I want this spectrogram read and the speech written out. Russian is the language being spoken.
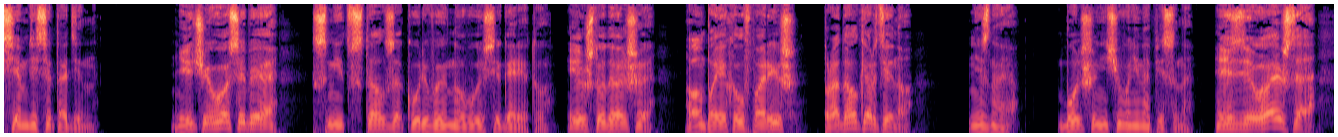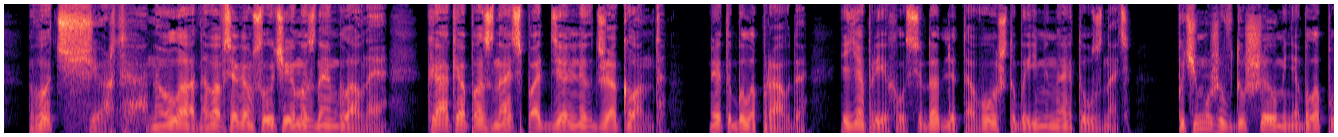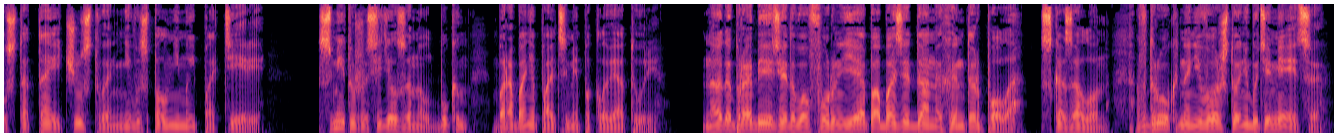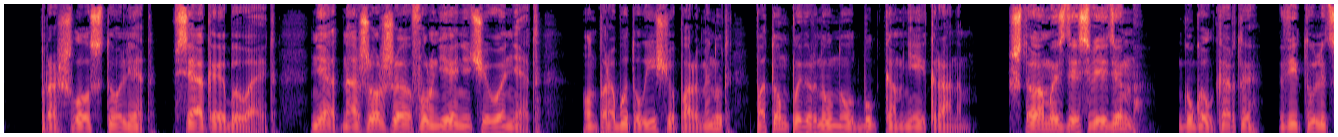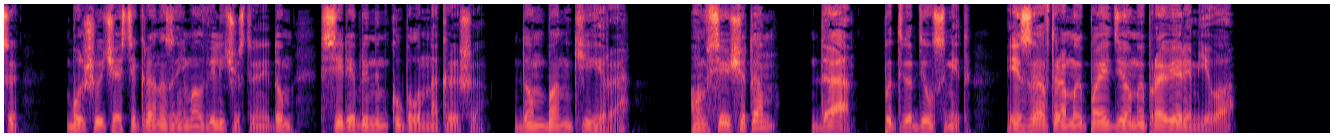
71. «Ничего себе!» Смит встал, закуривая новую сигарету. «И что дальше? Он поехал в Париж? Продал картину?» «Не знаю. Больше ничего не написано». «Издеваешься? Вот черт. Ну ладно, во всяком случае мы знаем главное. Как опознать поддельных Джаконт?» Это была правда, и я приехал сюда для того, чтобы именно это узнать. Почему же в душе у меня была пустота и чувство невосполнимой потери? Смит уже сидел за ноутбуком, барабаня пальцами по клавиатуре. «Надо пробить этого фурнье по базе данных Интерпола», — сказал он. «Вдруг на него что-нибудь имеется?» Прошло сто лет. «Всякое бывает. Нет, на Жоржа Фурнье ничего нет». Он поработал еще пару минут, потом повернул ноутбук ко мне экраном. «Что мы здесь видим?» Google карты, вид улицы. Большую часть экрана занимал величественный дом с серебряным куполом на крыше. Дом банкира. «Он все еще там?» «Да», — подтвердил Смит. «И завтра мы пойдем и проверим его».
